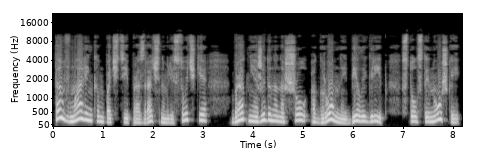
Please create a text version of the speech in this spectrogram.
Там, в маленьком, почти прозрачном лесочке, брат неожиданно нашел огромный белый гриб с толстой ножкой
